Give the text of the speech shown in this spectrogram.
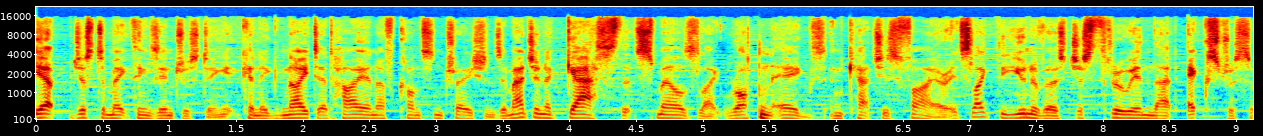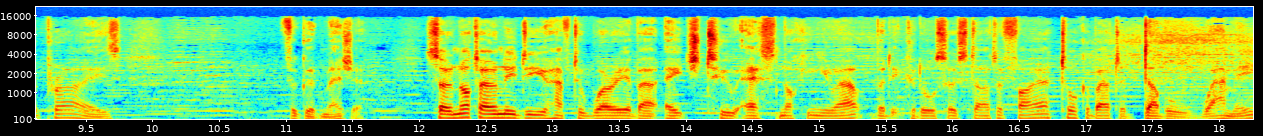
Yep, just to make things interesting, it can ignite at high enough concentrations. Imagine a gas that smells like rotten eggs and catches fire. It's like the universe just threw in that extra surprise. For good measure. So not only do you have to worry about H2S knocking you out, but it could also start a fire. Talk about a double whammy.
